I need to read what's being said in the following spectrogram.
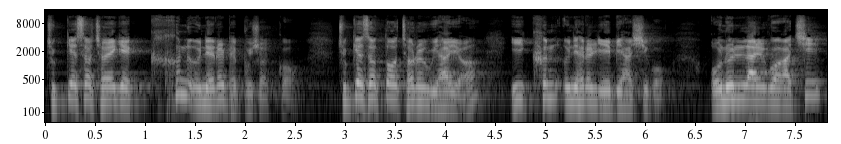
주께서 저에게 큰 은혜를 베푸셨고 주께서 또 저를 위하여 이 큰 은혜를 예비하시고 오늘날과 같이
